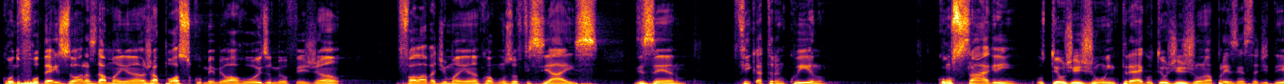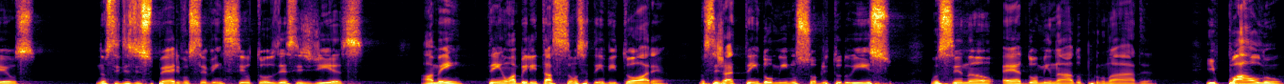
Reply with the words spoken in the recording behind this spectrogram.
quando for 10 horas da manhã, eu já posso comer meu arroz, o meu feijão. falava de manhã com alguns oficiais, dizendo: fica tranquilo, consagre o teu jejum, entrega o teu jejum na presença de Deus. Não se desespere, você venceu todos esses dias. Amém? Tem uma habilitação, você tem vitória. Você já tem domínio sobre tudo isso. você não é dominado por nada. E Paulo,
